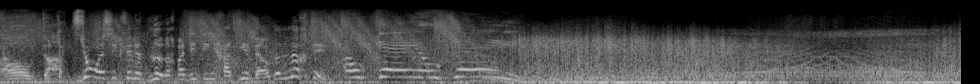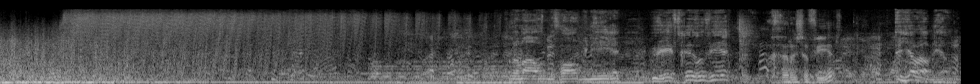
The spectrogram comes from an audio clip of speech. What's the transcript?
Oh, dat. Jongens, ik vind het lullig, maar dit ding gaat hier wel de lucht in. Oké, oké. Normaal, mevrouw, meneer. U heeft gereserveerd? Gereserveerd? Jawel, meneer.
